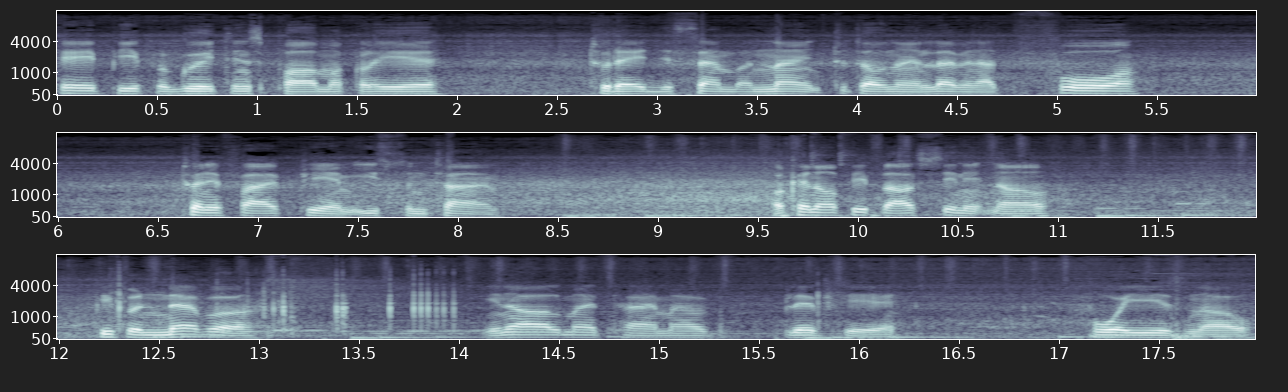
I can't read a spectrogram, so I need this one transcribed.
Hey people, greetings, Paul Muckle here. Today, December 9, 2011 at 4.25 p.m. Eastern Time. Okay, now people, I've seen it now. People never, in all my time I've lived here, four years now,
